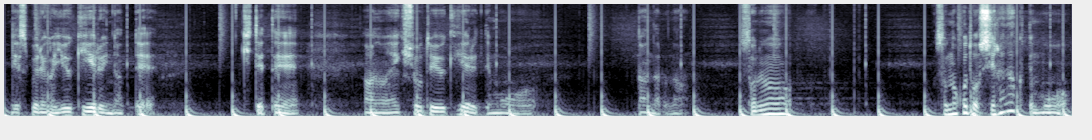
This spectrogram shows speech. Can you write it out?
ディスプレイが有機 EL になってきててあの液晶と有機 EL ってもうなんだろうな。それのそのことを知らなくても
